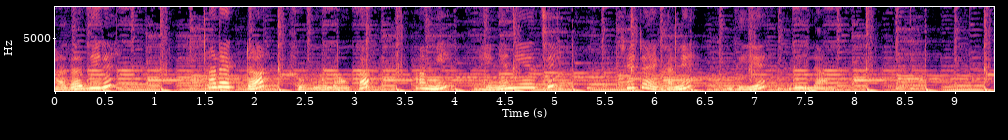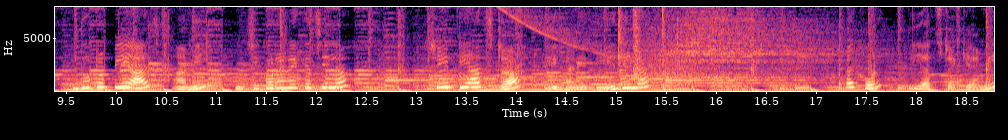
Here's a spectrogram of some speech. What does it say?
সাদা জিরে আর একটা শুকনো লঙ্কা আমি ভেঙে নিয়েছি, সেটা এখানে দিয়ে দিলাম। দুটো পেঁয়াজ আমি কুচি করে রেখেছিলাম, সেই পেঁয়াজটা এখানে দিয়ে দিলাম। এখন পেঁয়াজটাকে আমি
